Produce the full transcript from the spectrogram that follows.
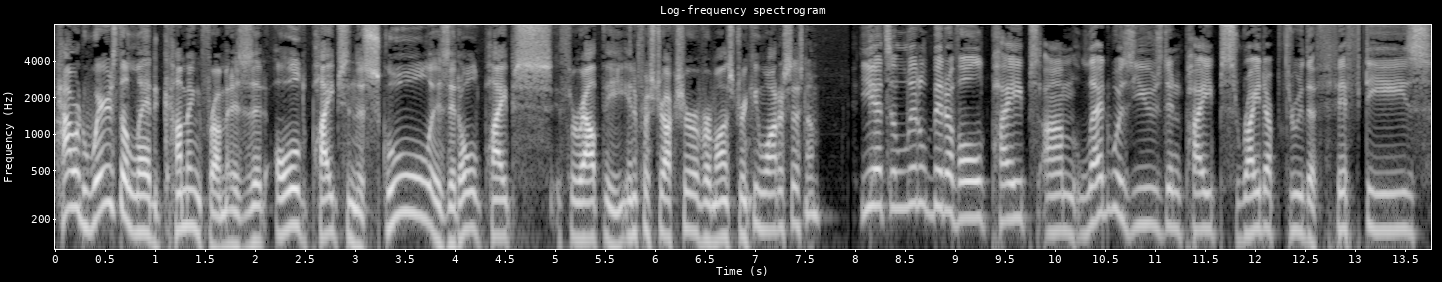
Howard, where's the lead coming from? Is it old pipes in the school? Is it old pipes throughout the infrastructure of Vermont's drinking water system? Yeah, it's a little bit of old pipes. Um, lead was used in pipes right up through the 50s,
